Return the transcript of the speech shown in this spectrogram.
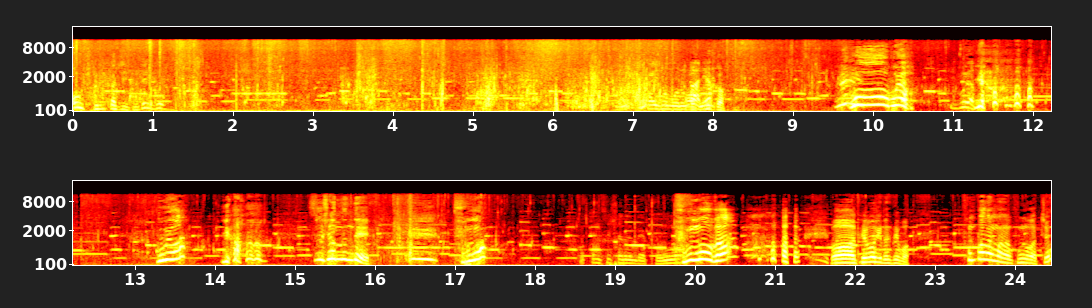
어우 저기까지 있는데 이거 가까이서 보는 거 아, 아니야? 그러니까. 와 뭐야 뭐야? 뭐야? 야 쑤셨는데 붕어? 조금 쓰셨는데 붕어 붕어가? 와 대박이다 대박 손바닥만한 붕어 같죠?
